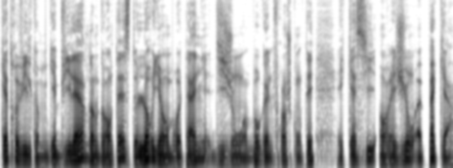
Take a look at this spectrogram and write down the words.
Quatre villes comme Guebwiller dans le Grand Est, Lorient en Bretagne, Dijon en Bourgogne-Franche-Comté et Cassis en région PACA.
